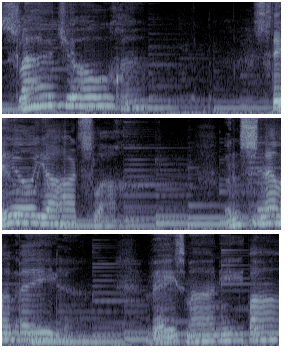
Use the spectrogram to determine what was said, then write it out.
Sluit je ogen, stil je hartslag, een snelle bede, wees maar niet bang.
